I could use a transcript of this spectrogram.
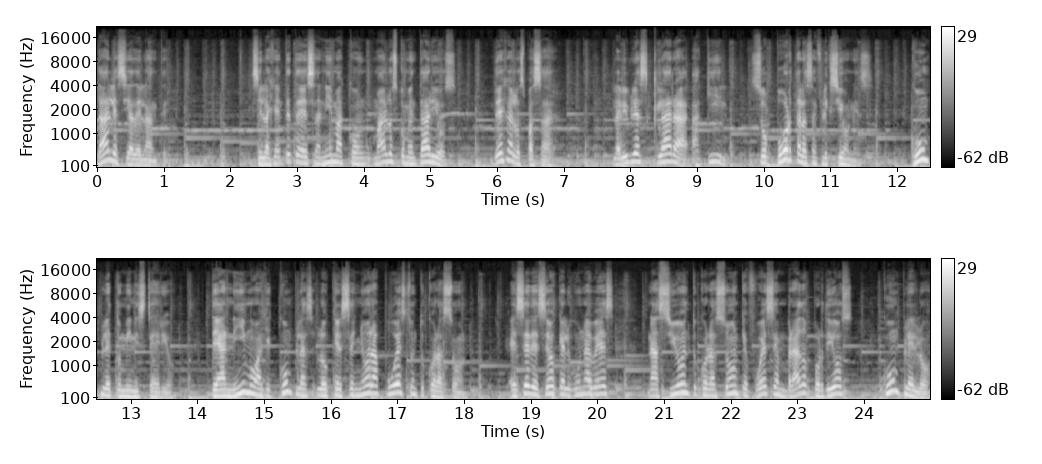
dale hacia adelante. Si la gente te desanima con malos comentarios, déjalos pasar. La Biblia es clara aquí, soporta las aflicciones, cumple tu ministerio. Te animo a que cumplas lo que el Señor ha puesto en tu corazón. Ese deseo que alguna vez nació en tu corazón, que fue sembrado por Dios, cúmplelo,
